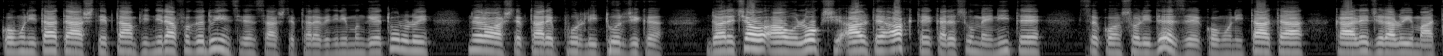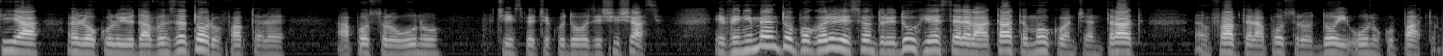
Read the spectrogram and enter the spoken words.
Comunitatea aștepta împlinirea făgăduinței, însă așteptarea venirii mângâietorului nu era o așteptare pur liturgică, deoarece au, au loc și alte acte care sunt menite să consolideze comunitatea ca alegerea lui Matia în locul lui Iuda Vânzătorul, faptele Apostolul 1, 15 cu 26. Evenimentul pogoririi Sfântului Duh este relatat în mod concentrat în faptele Apostolului 2, 1 cu 4.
